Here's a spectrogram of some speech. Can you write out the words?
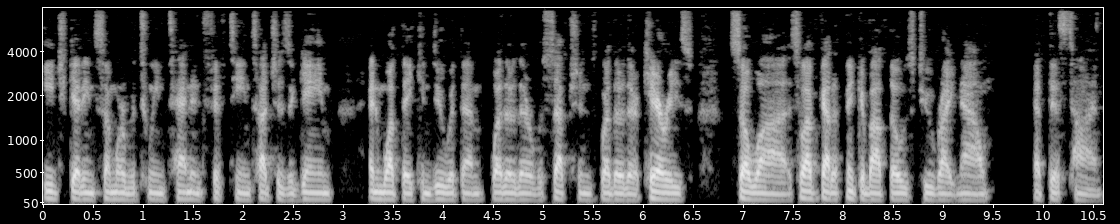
each getting somewhere between 10 and 15 touches a game and what they can do with them, whether they're receptions, whether they're carries. So, uh, so I've got to think about those two right now at this time.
